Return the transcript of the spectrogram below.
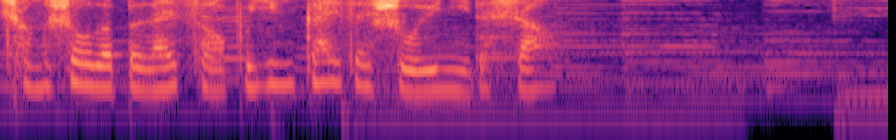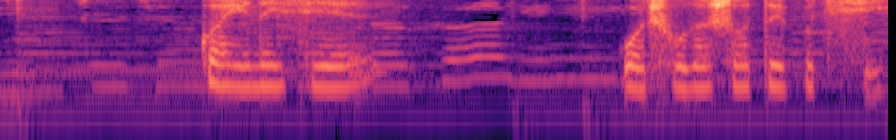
承受了本来早不应该再属于你的伤。关于那些，我除了说对不起，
